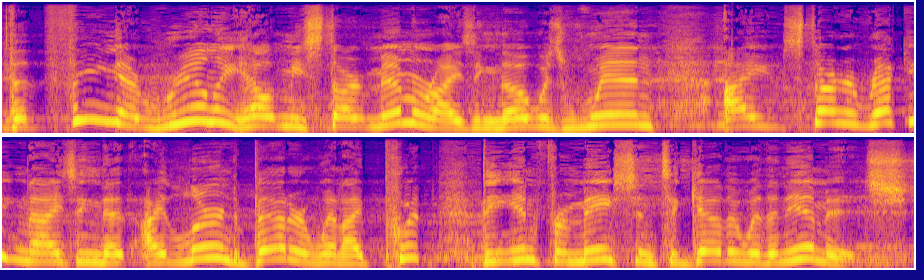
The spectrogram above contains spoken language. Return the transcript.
the thing that really helped me start memorizing, though, was when I started recognizing that I learned better when I put the information together with an image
